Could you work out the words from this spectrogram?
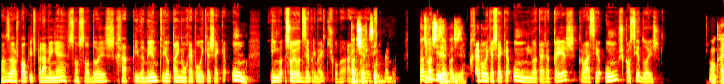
Vamos aos palpites para amanhã, são só dois, rapidamente. Eu tenho um República Checa 1. Um, Ingl... Sou eu a dizer primeiro, desculpa. Pode ser, sim. Podes, podes dizer, podes dizer. República Checa 1, Inglaterra 3, Croácia 1, Escócia 2. Ok,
